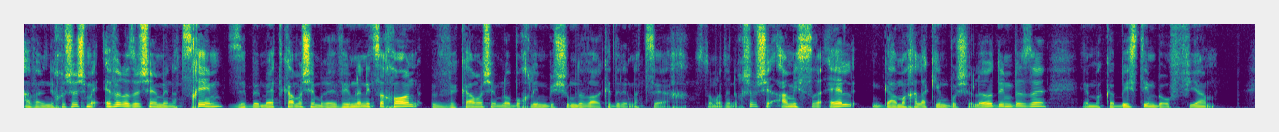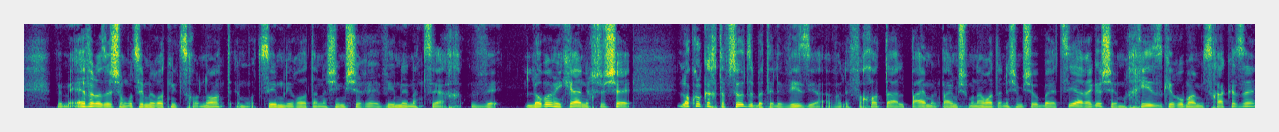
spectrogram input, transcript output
אבל אני חושב שמעבר לזה שהם מנצחים, זה באמת כמה שהם רעבים לניצחון, וכמה שהם לא בוחלים בשום דבר כדי לנצח. זאת אומרת, אני חושב שעם ישראל, גם החלקים בו שלא יודעים בזה, הם מכביסטים באופיים. ומעבר לזה שהם רוצים לראות ניצחונות, הם רוצים לראות אנשים שרעבים לנצח. ולא במקרה, אני חושב ש... לא כל כך תפסו את זה בטלוויזיה, אבל לפחות ה-2,000-2,800 אנשים שהיו ביציע, הרגע שהם הכי יזכרו מהמשחק הזה,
